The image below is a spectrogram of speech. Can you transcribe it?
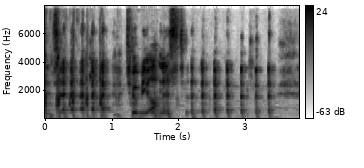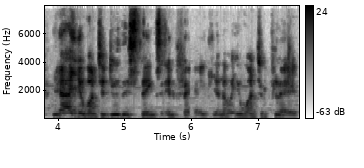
end. to be honest. yeah, you want to do these things in fake, you know, you want to play.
